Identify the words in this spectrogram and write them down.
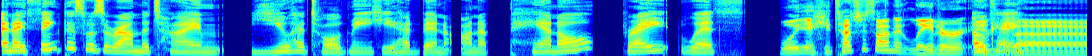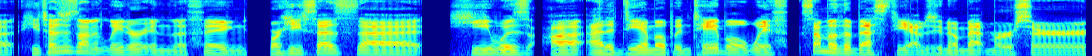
and I think this was around the time you had told me he had been on a panel, right, with Well, yeah, he touches on it later Okay. in the he touches on it later in the thing where he says that he was uh, at a DM open table with some of the best DMs, you know, Matt Mercer,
